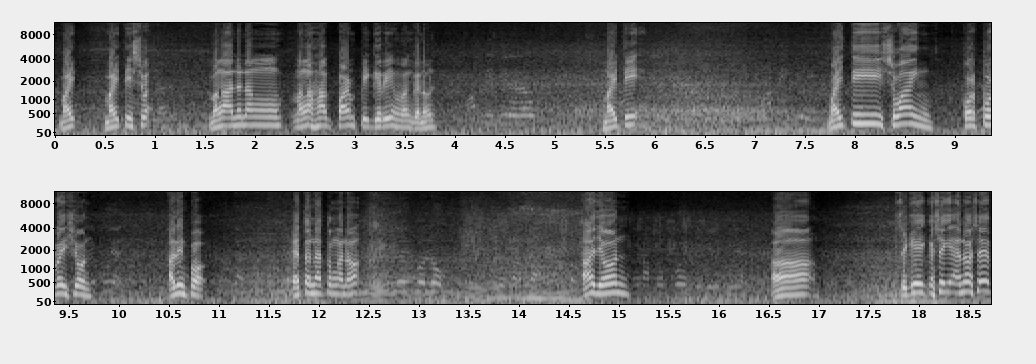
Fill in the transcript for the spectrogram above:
Might, Mighty Swain mga ano ng mga hog farm, piggery, mga ganun. Mighty Mighty Swine Corporation. Alin po? Ito na tong ano? Ah, yun. Ah, sige, kasi ano, sir?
